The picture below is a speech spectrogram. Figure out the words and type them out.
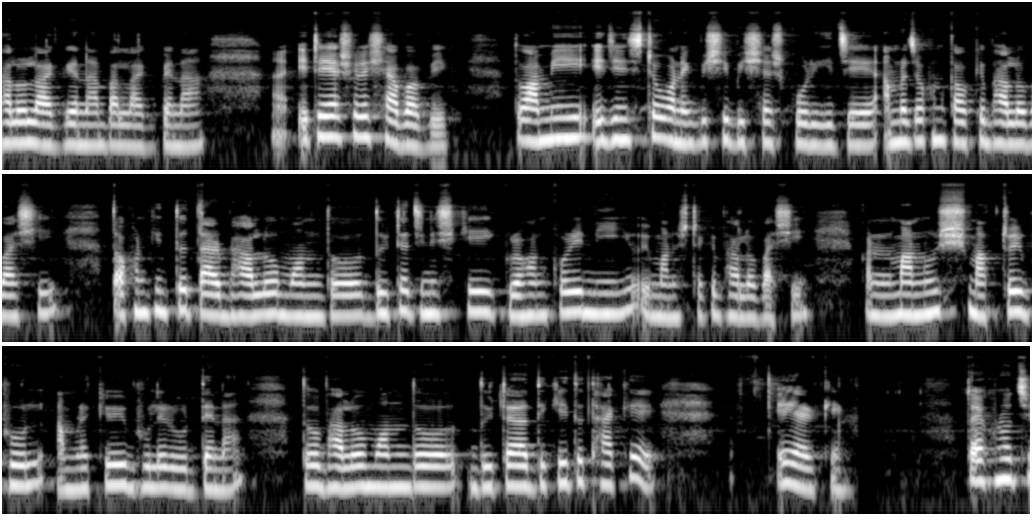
ভালো লাগবে না বা লাগবে না এটাই আসলে স্বাভাবিক। তো আমি এই জিনিসটাও অনেক বেশি বিশ্বাস করি যে, আমরা যখন কাউকে ভালোবাসি, তখন কিন্তু তার ভালো, মন্দ দুইটা জিনিসকেই গ্রহণ করে নিয়ে ওই মানুষটাকে ভালোবাসি। কারণ মানুষ মাত্রই ভুল, আমরা কেউই ভুলের ঊর্ধ্বে না। তো ভালো, মন্দ দুইটা দিকেই তো থাকে, এই আর কি। তো এখন হচ্ছে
